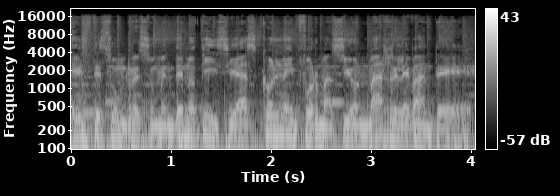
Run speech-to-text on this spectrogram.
Este es un resumen de noticias con la información más relevante.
